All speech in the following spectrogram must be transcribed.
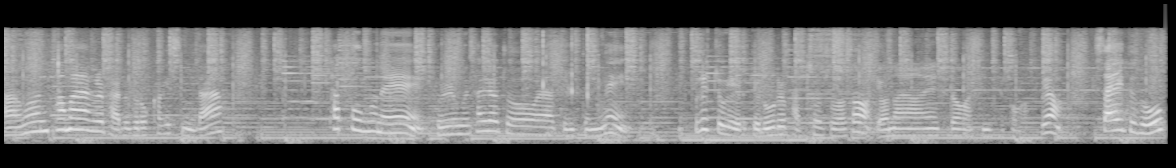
다음은 파마약을 바르도록 하겠습니다. top 부분에 볼륨을 살려줘야 되기 때문에 뿌리 쪽에 이렇게 롤을 받쳐주어서 연화에 들어가시면 될 것 같고요. 사이드도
